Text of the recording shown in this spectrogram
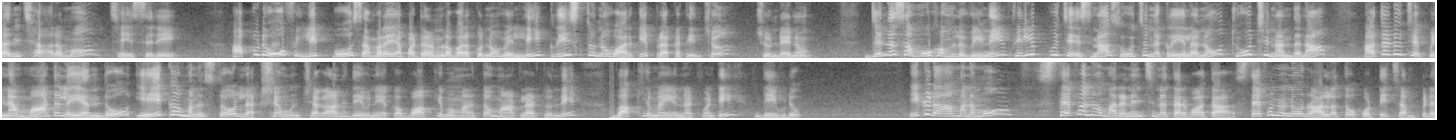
సంచారము చేసిరి. అప్పుడు ఫిలిప్పు సమరయ పట్టణంలో వరకును వెళ్ళి క్రీస్తును వారికి ప్రకటించుచుండెను. జన సమూహములు విని ఫిలిప్పు చేసిన సూచన క్రియలను చూచినందున అతడు చెప్పిన మాటలయందు ఏక మనసుతో లక్ష్యం ఉంచగానే దేవుని యొక్క వాక్యము మనతో మాట్లాడుతుంది. వాక్యమై ఉన్నటువంటి దేవుడు. ఇక్కడ మనము స్టెఫను మరణించిన తర్వాత స్టెఫనును రాళ్ళతో కొట్టి చంపిన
